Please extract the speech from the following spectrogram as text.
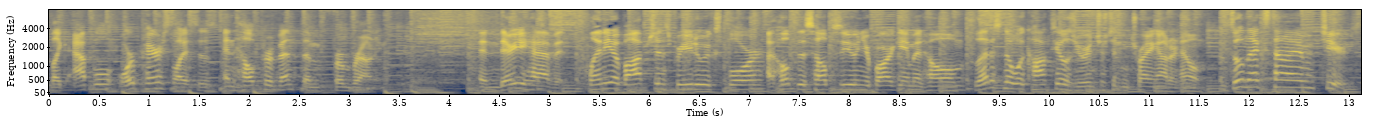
like apple or pear slices and help prevent them from browning. And there you have it, plenty of options for you to explore. I hope this helps you in your bar game at home. Let us know what cocktails you're interested in trying out at home. Until next time, cheers.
